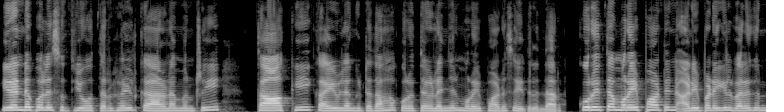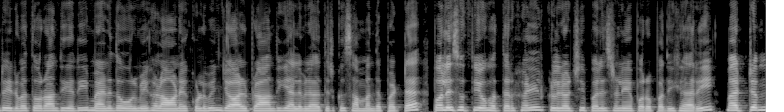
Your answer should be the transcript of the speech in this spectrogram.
இரண்டு போலீஸ் உத்தியோகத்தர்கள் காரணமின்றி தாக்கி கைவிலங்கிட்டதாக குறித்த இளைஞன் முறைப்பாடு செய்திருந்தார். குறித்த முறைப்பாட்டின் அடிப்படையில் வருகின்ற இருபத்தோராம் தேதி மனித உரிமைகள் ஆணைக்குழுவின் யாழ் பிராந்திய அலுவலகத்திற்கு சம்பந்தப்பட்ட போலீஸ் உத்தியோகத்தர்கள் கிளிநொச்சி போலீஸ் நிலைய பொறுப்பதிகாரி மற்றும்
